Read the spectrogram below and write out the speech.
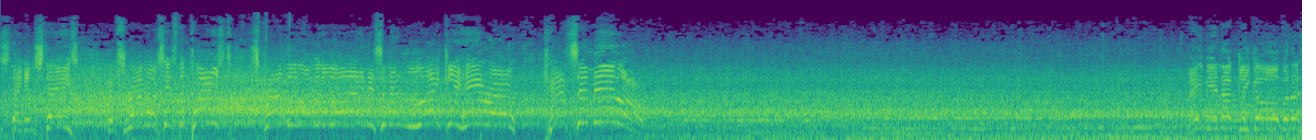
Stegen stays. It's Ramos. It's the post. Scrambled over the line. It's an unlikely hero. Casemiro. An ugly goal, but a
